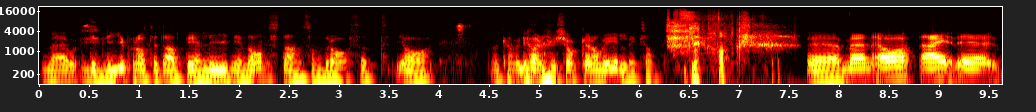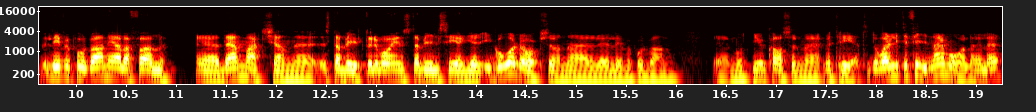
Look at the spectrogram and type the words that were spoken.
Nej, det blir ju på något sätt alltid en linje någonstans som dras. Så att, ja, de kan väl göra hur tjocka de vill liksom. Ja. Eh, Men ja, nej, eh, Liverpool vann i alla fall den matchen eh, stabilt. Och det var ju en stabil seger igår då också när eh, Liverpool vann eh, mot Newcastle med, med 3-1. Då var det lite finare mål, eller?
